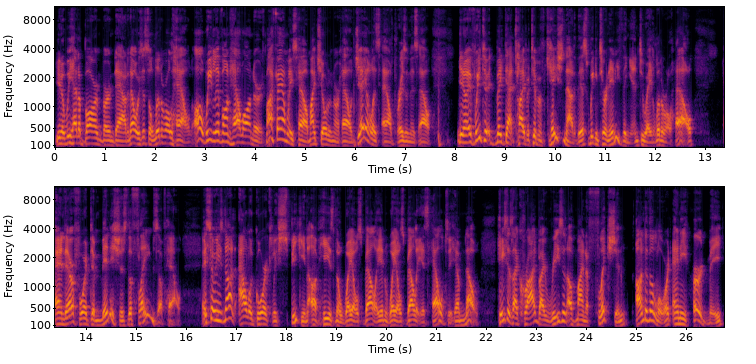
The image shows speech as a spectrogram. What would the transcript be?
you know, we had a barn burned down and oh, is this a literal hell? Oh, we live on hell on earth. My family's hell. My children are hell. Jail is hell. Prison is hell. You know, if we t- make that type of typification out of this, we can turn anything into a literal hell and therefore diminishes the flames of hell. And so he's not allegorically speaking of he is in the whale's belly and whale's belly is hell to him. No. He says, I cried by reason of mine affliction unto the Lord, and he heard me.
